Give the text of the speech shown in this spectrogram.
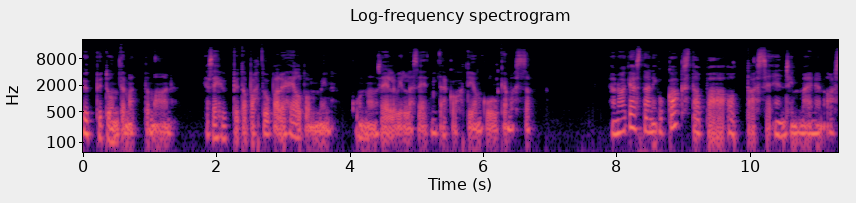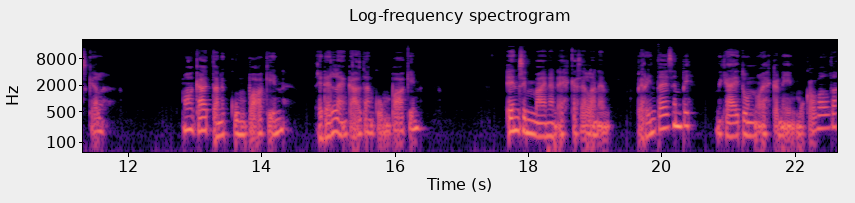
hyppy tuntemattomaan. Ja se hyppy tapahtuu paljon helpommin, kun on selvillä se, että mitä kohti on kulkemassa. Ja on oikeastaan niin kuin kaksi tapaa ottaa se ensimmäinen askel. Mä oon käyttänyt kumpaakin Edelleen käytän kumpaakin. Ensimmäinen ehkä sellainen perinteisempi, mikä ei tunnu ehkä niin mukavalta,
